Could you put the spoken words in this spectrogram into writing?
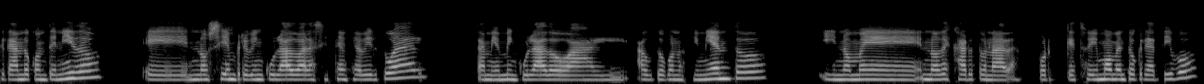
creando contenido, eh, no siempre vinculado a la asistencia virtual, también vinculado al autoconocimiento y no me no descarto nada, porque estoy en momento creativo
